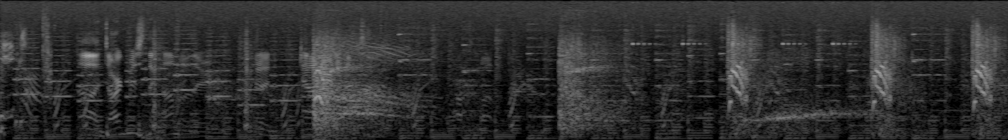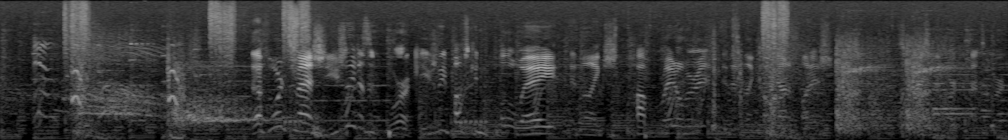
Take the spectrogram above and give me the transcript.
Oh, Dark missed the Usually pups can pull away and like just pop right over it and then like come down and punish. Surprisingly work if that's work.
